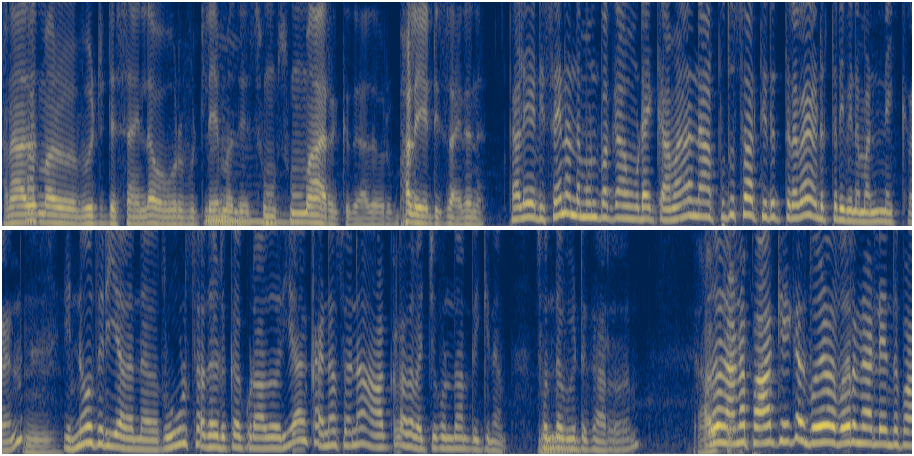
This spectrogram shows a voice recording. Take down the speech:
ஆனால் அது மாதிரி வீட்டு டிசைனில் ஒவ்வொரு வீட்லேயும் அது சும் சும்மா இருக்குது. அது ஒரு பழைய டிசைன் என்ன பழைய டிசைன் அந்த முன்பக்கம் உடைக்காம நான் புதுசா திருத்துறவே எடுத்துருவேன் நம்ம நினைக்கிறேன் என்னோ தெரியாது. அந்த ரூல்ஸ் அதை எடுக்கக்கூடாது. வரையா என்ன சொன்னா ஆட்கள் அதை வச்சு கொண்டு தான் இருக்கணும். சொந்த வீட்டுக்காரரும். அதோட ஆனால் பார்க்க அது வேறு வேறு நாட்டிலேருந்து பா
